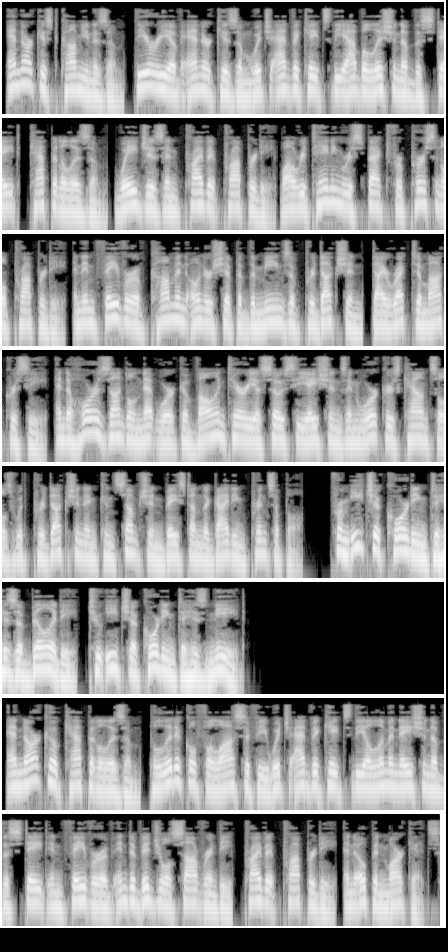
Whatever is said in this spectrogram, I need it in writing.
Anarchist communism, theory of anarchism which advocates the abolition of the state, capitalism, wages and private property while retaining respect for personal property, and in favor of common ownership of the means of production, direct democracy, and a horizontal network of voluntary associations and workers' councils with production and consumption based on the guiding principle, "...from each according to his ability, to each according to his need." Anarcho-capitalism, political philosophy which advocates the elimination of the state in favor of individual sovereignty, private property, and open markets.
